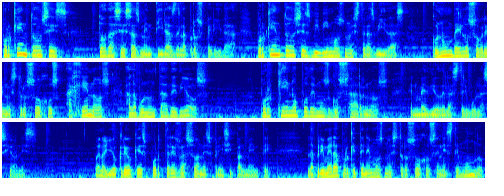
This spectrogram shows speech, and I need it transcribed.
¿Por qué entonces todas esas mentiras de la prosperidad? ¿Por qué entonces vivimos nuestras vidas con un velo sobre nuestros ojos ajenos a la voluntad de Dios? ¿Por qué no podemos gozarnos en medio de las tribulaciones? Bueno, yo creo que es por tres razones principalmente. La primera porque tenemos nuestros ojos en este mundo,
